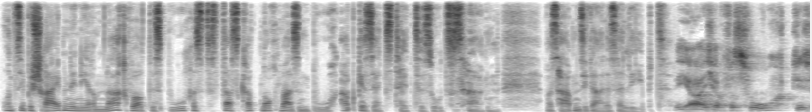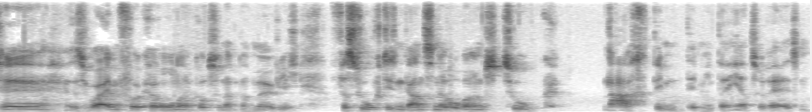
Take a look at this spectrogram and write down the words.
Und Sie beschreiben in Ihrem Nachwort des Buches, dass das gerade nochmals ein Buch abgesetzt hätte, sozusagen. Was haben Sie da alles erlebt? Ja, ich habe versucht, diese, es war eben vor Corona, Gott sei Dank noch möglich, versucht, diesen ganzen Eroberungszug nach dem, dem hinterher zu reisen.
